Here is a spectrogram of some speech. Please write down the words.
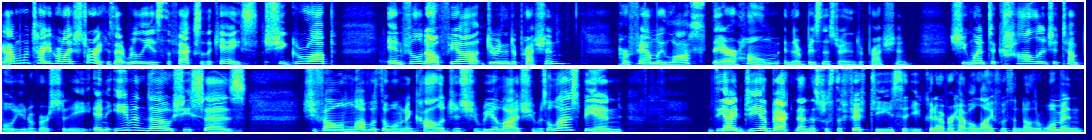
I'm going to tell you her life story because that really is the facts of the case. She grew up in Philadelphia during the Depression. Her family lost their home and their business during the Depression. She went to college at Temple University. And even though she says she fell in love with a woman in college and she realized she was a lesbian, the idea back then, this was the 50s, that you could ever have a life with another woman,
